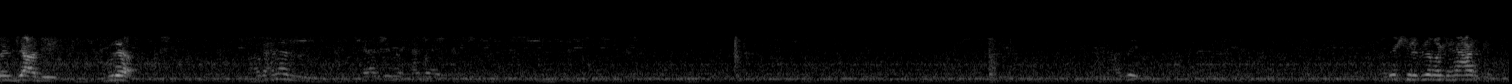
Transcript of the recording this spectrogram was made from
ترجع لي برا بشرب لما كان عارفين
